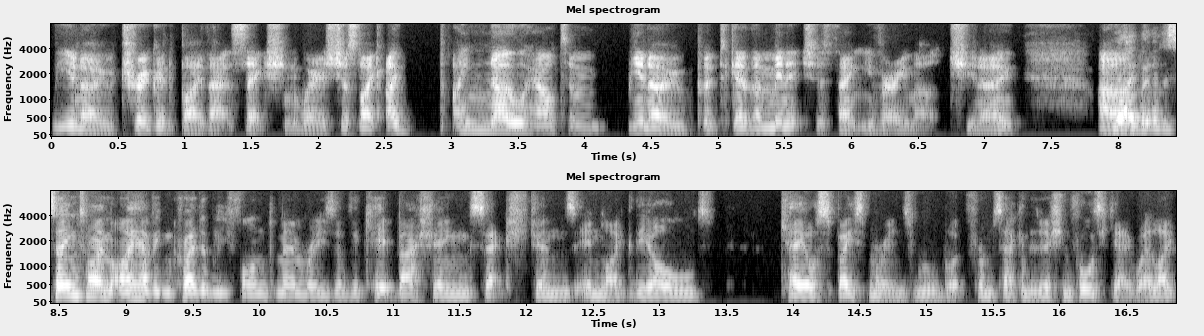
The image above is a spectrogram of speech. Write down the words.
you know triggered by that section where it's just like I I know how to you know put together miniatures. Thank you very much. You know, um, right, but at the same time, I have incredibly fond memories of the kit bashing sections in like the old Chaos Space Marines rulebook from second edition 40k, where like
